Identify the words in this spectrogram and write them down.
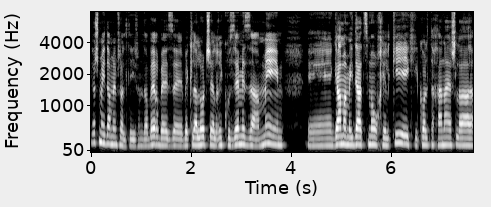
יש מידע ממשלתי שמדבר באיזה בקללות של ריכוזי מזהמים אה, גם המידע עצמו הוא חלקי כי כל תחנה יש לה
